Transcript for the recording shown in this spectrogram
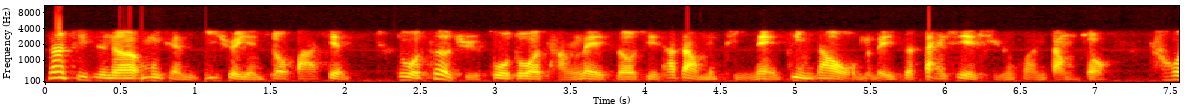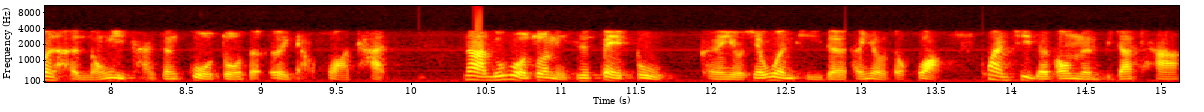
那其实呢，目前医学研究发现，如果摄取过多的糖类的时候，其实它在我们体内进到我们的一个代谢循环当中，它会很容易产生过多的二氧化碳。那如果说你是肺部可能有些问题的朋友的话，换气的功能比较差，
